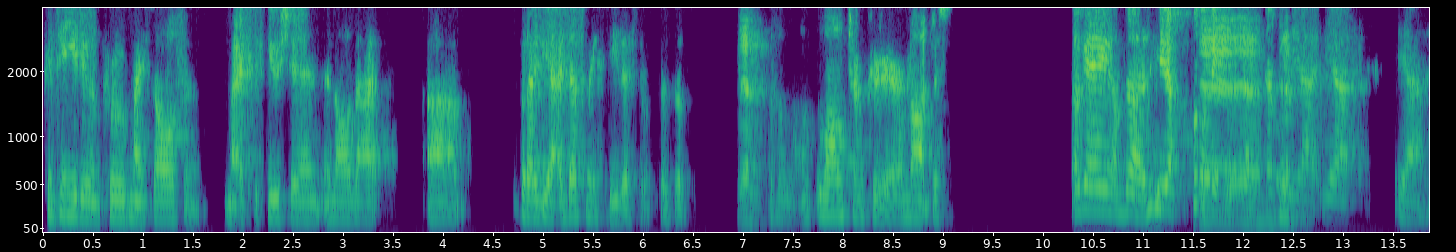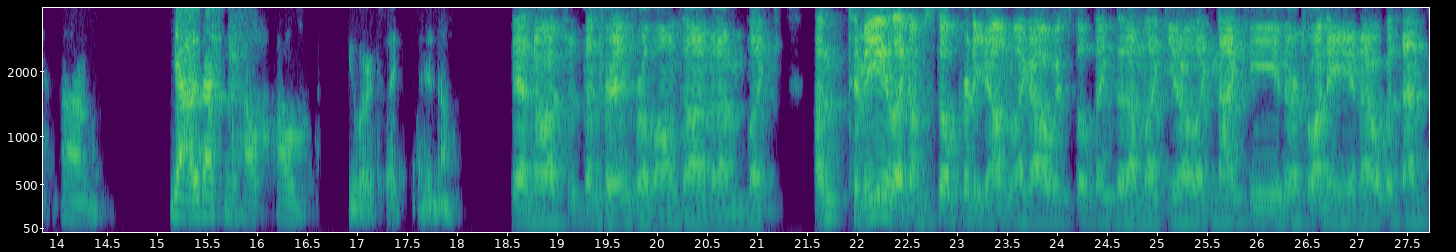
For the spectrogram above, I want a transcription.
continue to improve myself and my execution and all that. Um, but I, yeah, I definitely see this as a yeah as a long long term career. I'm not just okay, I'm done. You know, like, yeah, yeah. yeah, yeah, yeah. Um, yeah. I was asking you how how you were because I, I didn't know. Yeah, no, I've been training for a long time, and I'm like, I'm to me like I'm still pretty young. Like I always still think that I'm like you know like 19 or 20, you know. But then,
